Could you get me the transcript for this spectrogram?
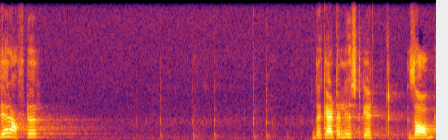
Thereafter the catalyst get absorbed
